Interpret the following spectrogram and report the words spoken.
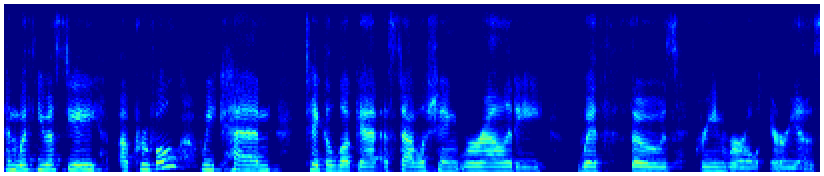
And with USDA approval, we can take a look at establishing rurality with those green rural areas.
